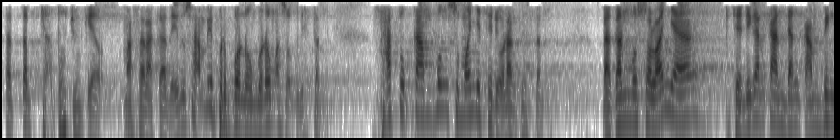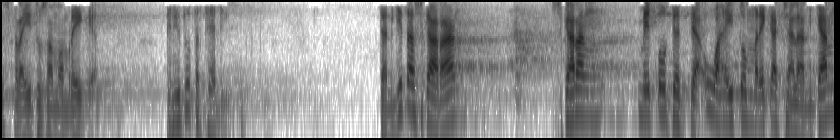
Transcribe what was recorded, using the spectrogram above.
tetap jatuh juga masyarakat itu sampai berbondong-bondong masuk Kristen. Satu kampung semuanya jadi orang Kristen. Bahkan musolanya dijadikan kandang kambing setelah itu sama mereka. Dan itu terjadi. Dan kita sekarang, sekarang metode dakwah itu mereka jalankan,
